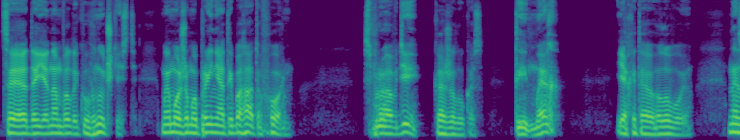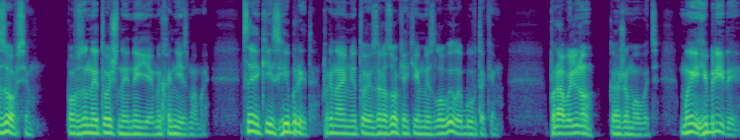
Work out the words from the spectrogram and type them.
Це дає нам велику гнучкість. Ми можемо прийняти багато форм. Справді, каже Лукас, ти мех? Я хитаю головою. Не зовсім. Повзуни точно й не є механізмами. Це якийсь гібрид, принаймні той зразок, який ми зловили, був таким. Правильно, каже мовець, ми гібриди,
